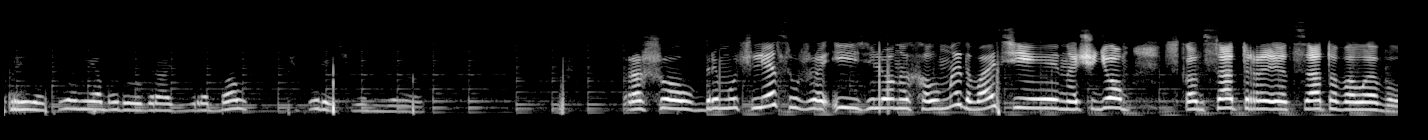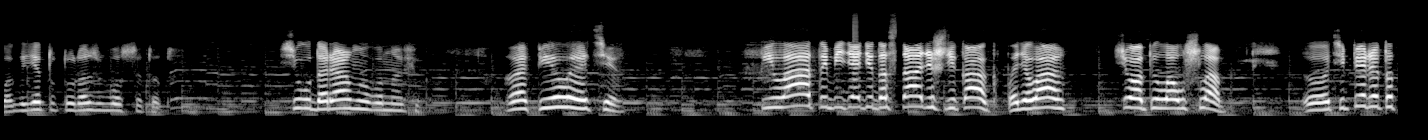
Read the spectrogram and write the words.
привет! Сегодня я буду играть в Red Ball 4. Сегодня я прошел дремучий лес уже и зеленые холмы. Давайте начнем с конца 30 левела. Где тут у нас босс этот? Все, ударяем его нафиг. А, эти. Пила, ты меня не достанешь никак, поняла? Все, пила ушла. Э, теперь этот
